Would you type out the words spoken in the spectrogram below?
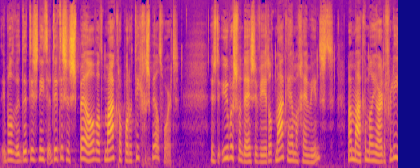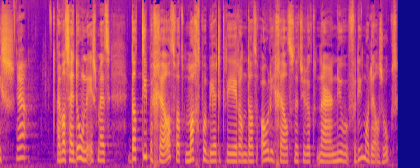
Ik bedoel, dit, is niet, dit is een spel wat macropolitiek gespeeld wordt. Dus de Ubers van deze wereld maken helemaal geen winst, maar maken miljarden verlies. Ja. En wat zij doen is met dat type geld, wat macht probeert te creëren, omdat oliegeld natuurlijk naar een nieuw verdienmodel zoekt.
